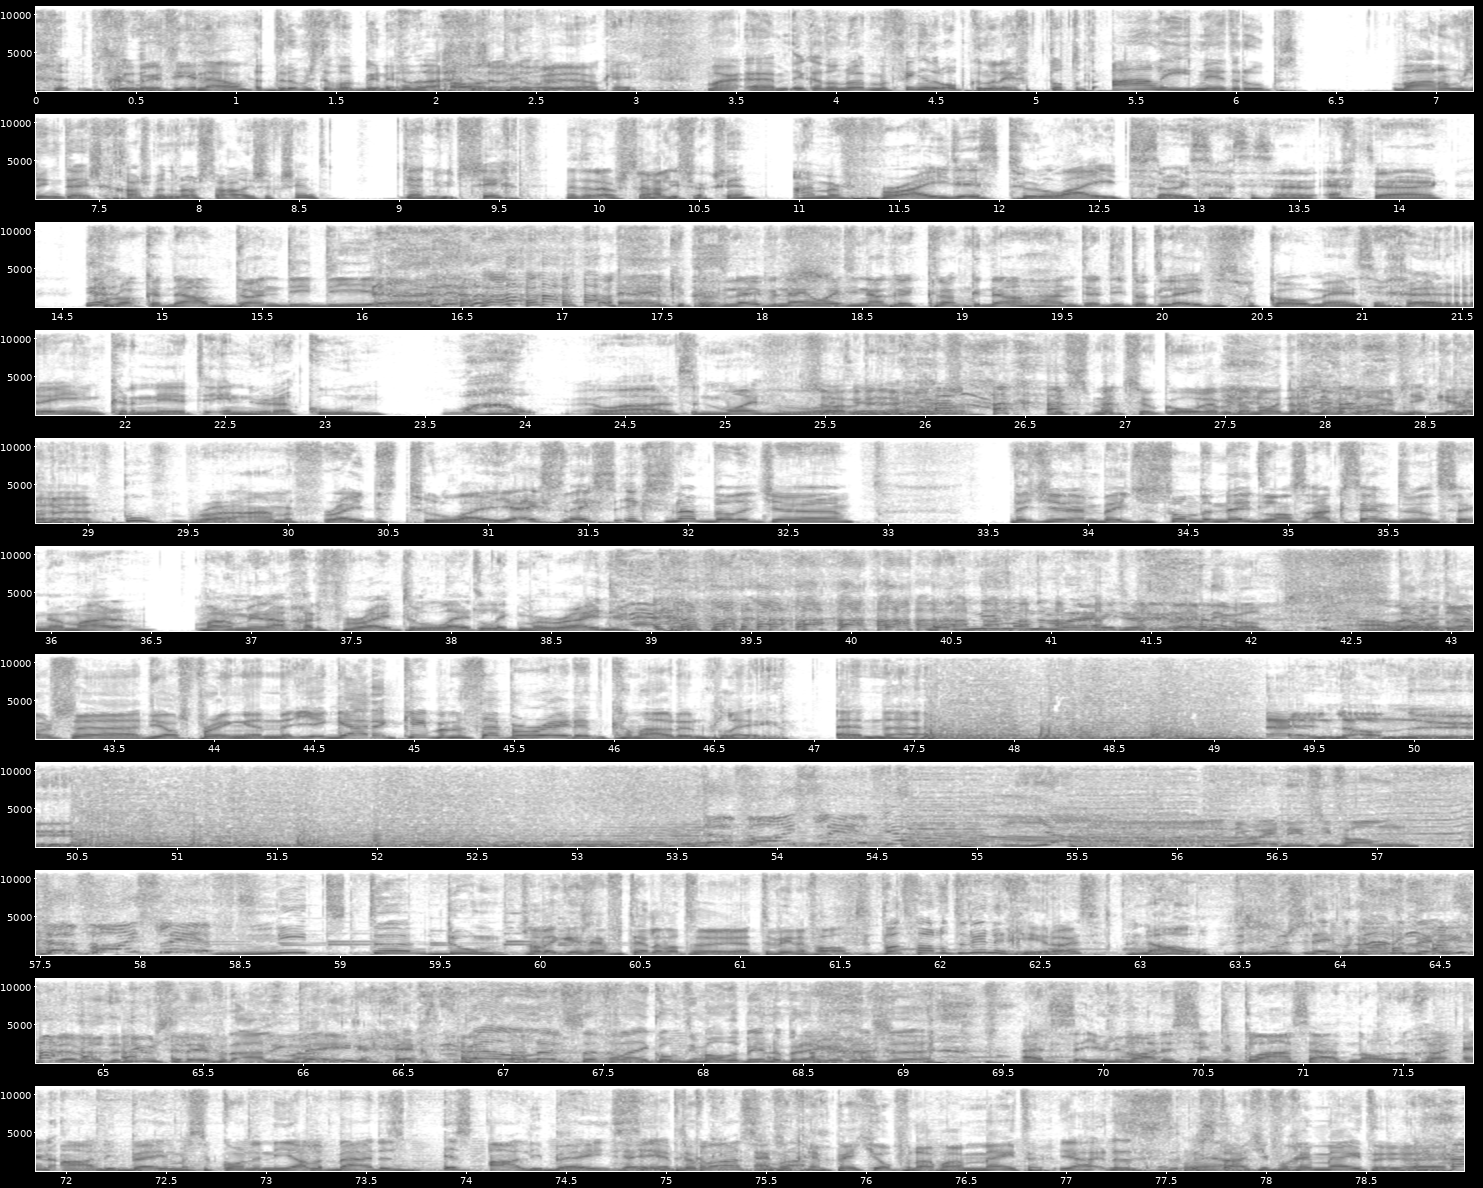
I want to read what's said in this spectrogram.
Wat gebeurt hier nou? Het drumstel wat binnengedragen. Oh, oké. Maar ehm, ik had er nooit mijn vinger erop kunnen leggen... tot het Ali net roept... waarom zingt deze gast met een Australisch accent? Ja, nu het zegt. Met een Australisch accent. I'm afraid it's too late. Zo zegt hij. zo. Echt eh Crocodile Dundee die eh in één keer tot leven... Nee, hoe heet hij nou? Crocodile Hunter die tot leven is gekomen... en zich gereïncarneerd in raccoon. Wauw. Wauw, dat is een mooi verwoord. Zo hebben we dit nummer met, met zulke oren heb ik nog nooit naar het nummer geluisterd. Ik, eh, Brother. Brother, I'm afraid it's too late. Ja, ik, ik snap wel dat je, dat je een beetje zonder Nederlands accent wilt zingen, maar waarom je nou gaat afraid too late, like me right? dat niemand er weet. Weet niemand. voor dat- trouwens eh The Offspring en You Gotta Keep Them Separated. Come out and play. En eh en dan nu... The Voice Lift! Ja! Een nieuwe editie van... The Voice! Niet te doen. Zal ik eens even vertellen wat er eh, te winnen valt? Wat valt er te winnen, Gerard? Nou, De nieuwe CD van Ali B. we hebben de nieuwste CD van Ali B. Echt bellens tegelijk komt die man er binnen brengen. Dus, eh, Het, jullie waren Sinterklaas uitnodigen en Ali B, maar ze konden niet allebei, dus is Ali B Ja, je hebt ook, Sinterklaas hij heeft ook vandaag. geen petje op vandaag, maar een mijter. ja, dat is... Staat je voor geen meter. eh.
